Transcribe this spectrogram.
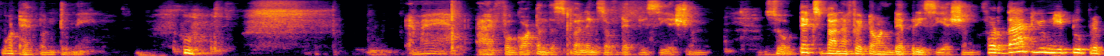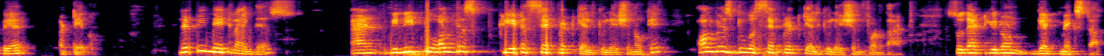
What happened to me? Whew. Am I? I've forgotten the spellings of depreciation. So tax benefit on depreciation. For that, you need to prepare a table. Let me make like this. And we need to always create a separate calculation, okay? Always do a separate calculation for that so that you don't get mixed up.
